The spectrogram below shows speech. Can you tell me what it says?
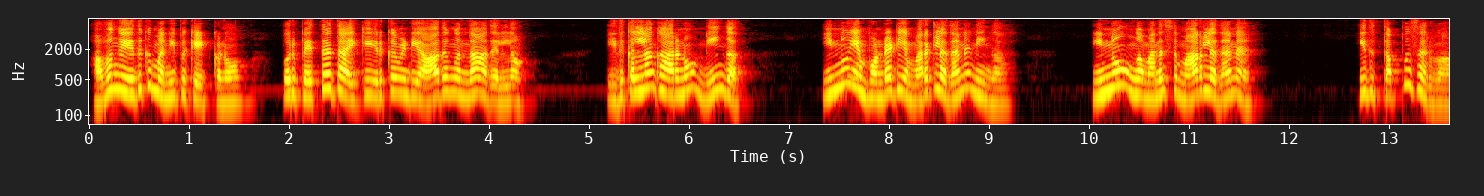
அவங்க எதுக்கு மன்னிப்பு கேட்கணும்? ஒரு பெத்த தாய்க்கு இருக்க வேண்டிய ஆதங்கம் தான் அதெல்லாம். இதுக்கெல்லாம் காரணம் நீங்க. இன்னும் என் பொண்டாட்டிய மறக்கல தானே நீங்க? இன்னும் உங்க மனசு மாறல தானே? இது தப்பு சர்வா.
